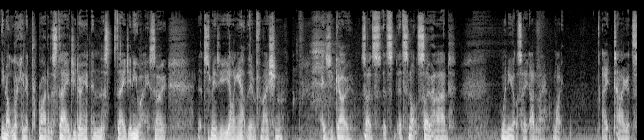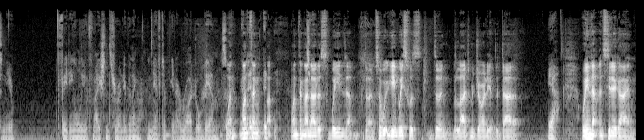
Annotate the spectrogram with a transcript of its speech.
you're not looking at prior to the stage. You're doing it in the stage anyway. So it just means you're yelling out the information as you go. So it's it's it's not so hard when you got say I don't know like eight targets and you're feeding all the information through and everything, and you have to you know write it all down. So one, one it, thing, it, uh, one thing I sorry. noticed we ended up doing. So again, Wes was doing the large majority of the data. Yeah, we ended up instead of going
